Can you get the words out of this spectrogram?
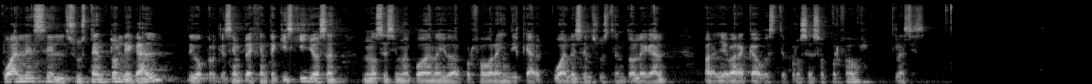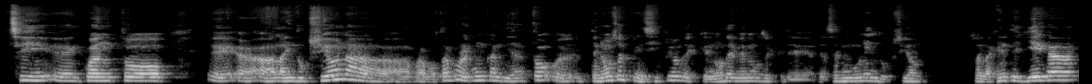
¿cuál es el sustento legal? Digo, porque siempre hay gente quisquillosa, no sé si me pueden ayudar, por favor, a indicar cuál es el sustento legal para llevar a cabo este proceso, por favor. Gracias. Sí, en cuanto eh, a, la inducción a, votar por algún candidato, eh, tenemos el principio de que no debemos de, hacer ninguna inducción. O sea, la gente llega,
